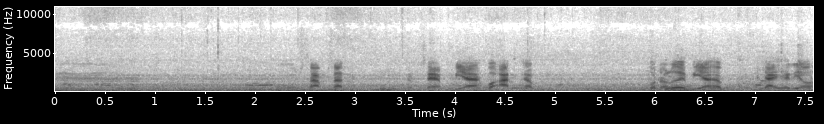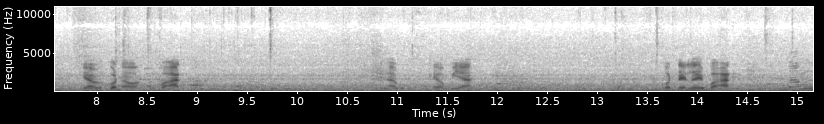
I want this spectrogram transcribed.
อืมหมูสามสันแซ่บๆเบียร์บ่อัดครับ กดเอาเลยเบียร์ครับใจแค่เดียวแก้วกดเอาบ่อัดนี่ครับแก้วเบียร์กดได้เลยบ่อัดหมู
